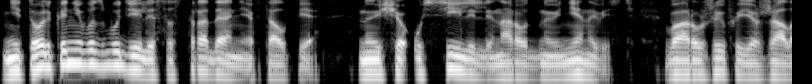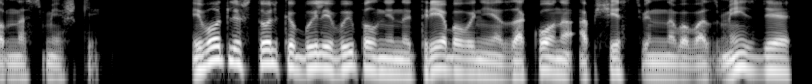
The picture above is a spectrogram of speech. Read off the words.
не только не возбудили сострадания в толпе, но еще усилили народную ненависть, вооружив ее жалом насмешки. И вот лишь только были выполнены требования закона общественного возмездия,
